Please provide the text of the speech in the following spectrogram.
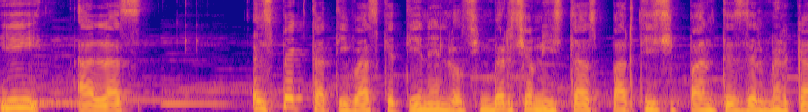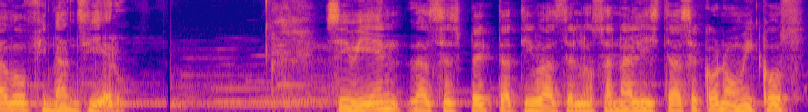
y a las expectativas que tienen los inversionistas participantes del mercado financiero. Si bien las expectativas de los analistas económicos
